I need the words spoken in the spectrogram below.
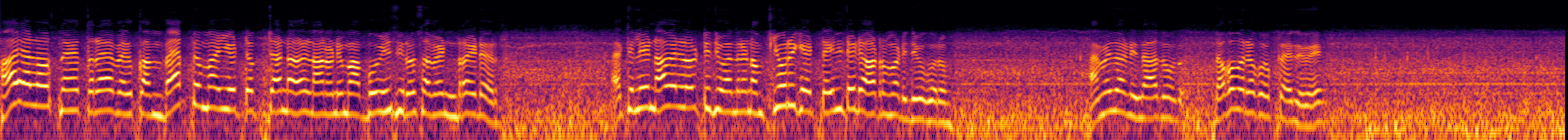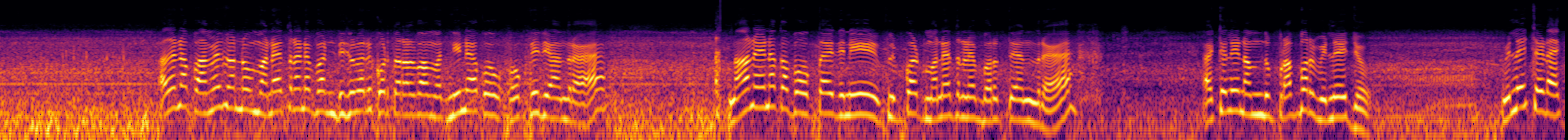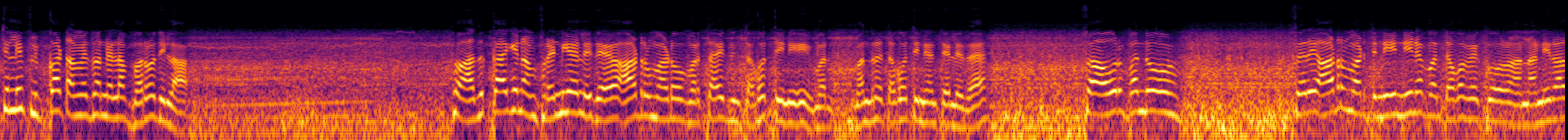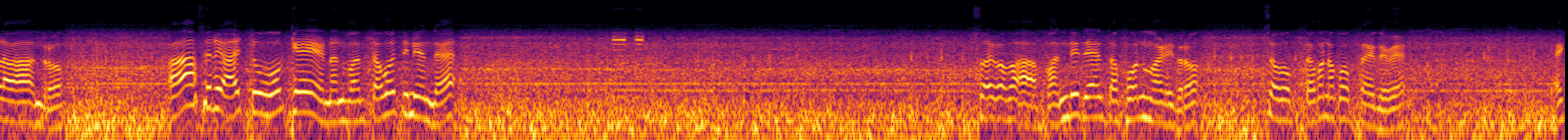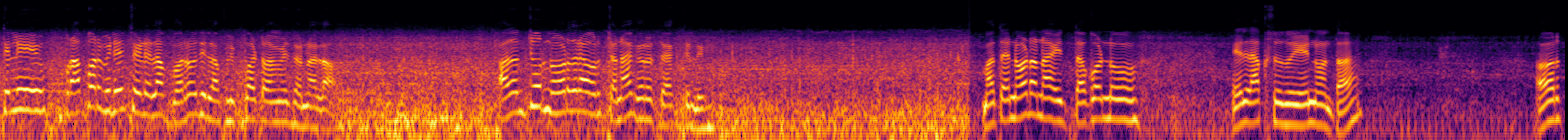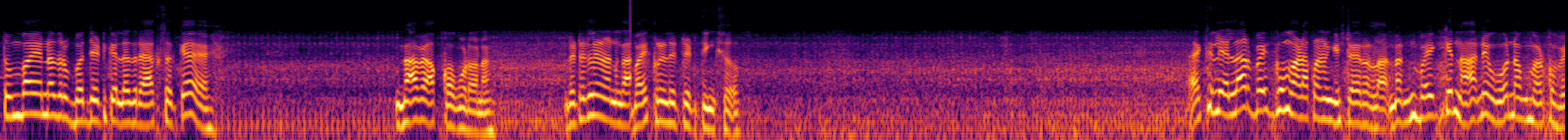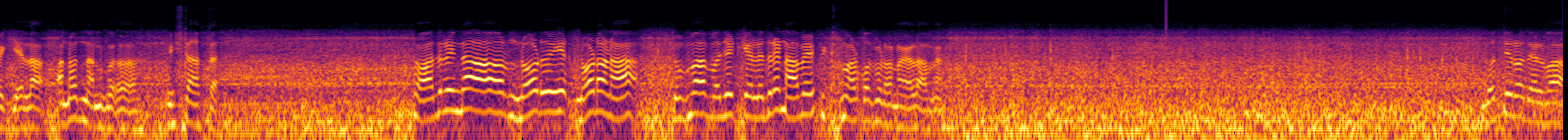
Hi hello ಸ್ನೇಹಿತರೆ. Welcome back to my YouTube channel ನಾನು ನಿಮ್ಮ Bhuvi zero seven rider actually ನಾವೆಲ್ಲ ಹೊರಟಿದ್ದೀವಿ ಅಂದರೆ ನಮ್ಮ ಫ್ಯೂರಿಗೆ ಟೈಲ್ ಟೈಡಿ ಆರ್ಡ್ರ್ ಮಾಡಿದ್ದೀವಿ ಗುರು. ಅಮೆಝಾನಿಂದ ಅದು ತಗೊಬರೋಕೆ ಹೋಗ್ತಾ ಇದ್ದೀವಿ. ಅದೇನಪ್ಪ ಅಮೆಝಾನು ಮನೆ ಹತ್ರನೇ ಬಂದು ಡಿಲಿವರಿ ಕೊಡ್ತಾರಲ್ವ? ಮತ್ತು ನೀನು ಯಾಕೆ ಹೋಗ್- ಹೋಗ್ತಿದ್ಯಾ ಅಂದರೆ, ನಾನು ಏನಕ್ಕಪ್ಪ ಹೋಗ್ತಾ ಇದ್ದೀನಿ? ಫ್ಲಿಪ್ಕಾರ್ಟ್ ಮನೆ ಹತ್ರನೇ ಬರುತ್ತೆ ಅಂದರೆ ಆ್ಯಕ್ಚುಲಿ ನಮ್ಮದು proper village village side actually Flipkart Amazon ಎಲ್ಲ ಬರೋದಿಲ್ಲ. ಸೊ ಅದಕ್ಕಾಗಿ ನಮ್ಮ ಫ್ರೆಂಡ್ಗೆ ಹೇಳಿದೆ ಆರ್ಡ್ರ್ ಮಾಡು, ಬರ್ತಾ ಇದ್ದೀನಿ, ತಗೋತೀನಿ ಬಂದರೆ ತಗೋತೀನಿ ಅಂತ ಹೇಳಿದೆ. ಸೊ ಅವ್ರು ಬಂದು, ಸರಿ ಆರ್ಡ್ರ್ ಮಾಡ್ತೀನಿ, ನೀನೇ ಬಂದು ತಗೋಬೇಕು, ನಾನು ಇರಲ್ಲ, ಅಂದರು. ಹಾಂ ಸರಿ, ಆಯಿತು, ಓಕೆ, ನಾನು ಬಂದು ತಗೋತೀನಿ, ಅಂದೆ. ಸೊ ಇವಾಗ ಬಂದಿದೆ ಅಂತ ಫೋನ್ ಮಾಡಿದರು. ಸೊ ತಗೊಳಕ್ಕೆ ಹೋಗ್ತಾ ಇದ್ದೀವಿ. ಆ್ಯಕ್ಚುಲಿ ಪ್ರಾಪರ್ ವಿಲೇಜ್ ಸೈಡ್ ಎಲ್ಲ ಬರೋದಿಲ್ಲ ಫ್ಲಿಪ್ಕಾರ್ಟ್ ಅಮೆಝಾನ್ ಎಲ್ಲ. ಅದೊಂಚೂರು ನೋಡಿದ್ರೆ ಅವ್ರಿಗೆ ಚೆನ್ನಾಗಿರುತ್ತೆ ಆ್ಯಕ್ಚುಲಿ ಮತ್ತು ನೋಡೋಣ, ಇದು ತಗೊಂಡು ಎಲ್ಲಿ ಹಾಕ್ಸೋದು, ಏನು ಅಂತ. ಅವ್ರು ತುಂಬ ಏನಾದರೂ ಬಜೆಟ್ ಕೇಳಿದ್ರೆ ಹಾಕ್ಸೋಕ್ಕೆ ನಾವೇ ಹಾಕ್ಕೊಬಿಡೋಣ. ಲಿಟ್ರಲಿ ನನಗೆ ಬೈಕ್ ರಿಲೇಟೆಡ್ ಥಿಂಗ್ಸು ಆ್ಯಕ್ಚುಲಿ ಎಲ್ಲರ ಬೈಕು ಮಾಡೋಕೆ ನನಗೆ ಇಷ್ಟ ಇರೋಲ್ಲ. ನನ್ನ ಬೈಕ್ಗೆ ನಾನೇ ಓನಾಗಿ ಮಾಡ್ಕೋಬೇಕು ಎಲ್ಲ ಅನ್ನೋದು ನನಗೆ ಇಷ್ಟ ಅಷ್ಟೆ. ಸೊ ಅದರಿಂದ ನೋಡಿ, ನೋಡೋಣ. ತುಂಬ ಬಜೆಟ್ ಕೇಳಿದ್ರೆ ನಾವೇ ಫಿಕ್ಸ್ ಮಾಡ್ಕೊಬಿಡೋಣ ಎಲ್ಲ ಗೊತ್ತಿರೋದೆ ಅಲ್ವಾ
